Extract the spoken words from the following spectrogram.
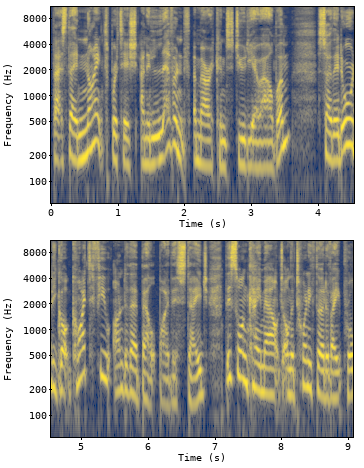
That's their ninth British and 11th American studio album, so they'd already got quite a few under their belt by this stage. This one came out on the 23rd of April,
